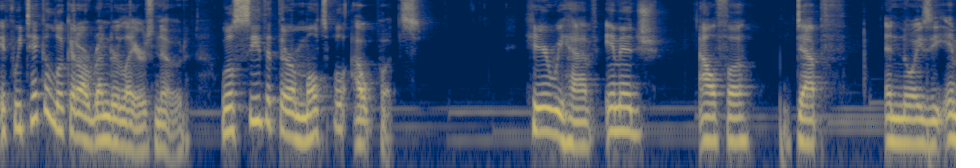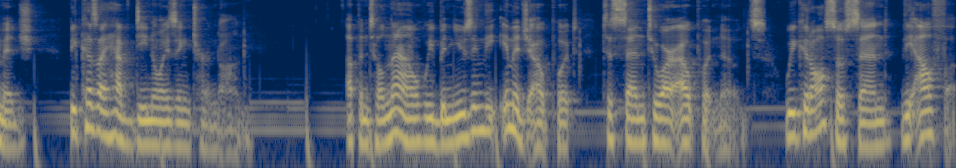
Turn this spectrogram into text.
If we take a look at our render layers node, we'll see that there are multiple outputs. Here we have image, alpha, depth, and noisy image, because I have denoising turned on. Up until now, we've been using the image output to send to our output nodes. We could also send the alpha.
